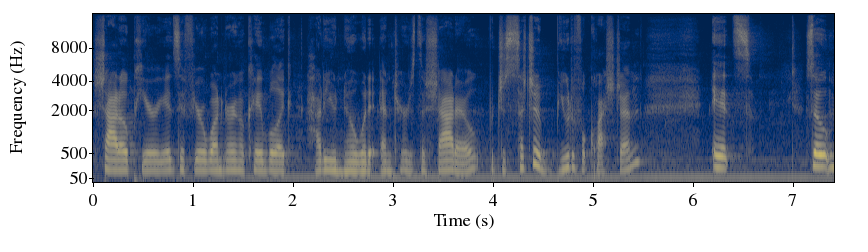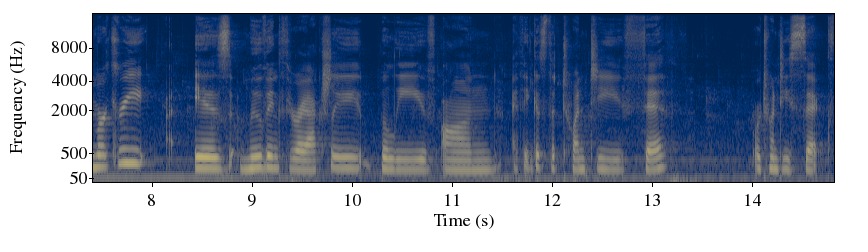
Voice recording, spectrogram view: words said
shadow periods, if you're wondering, okay, well, like, how do you know what it enters the shadow? Which is such a beautiful question. It's so Mercury is moving through, I actually believe, on, I think it's the 25th or 26th,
